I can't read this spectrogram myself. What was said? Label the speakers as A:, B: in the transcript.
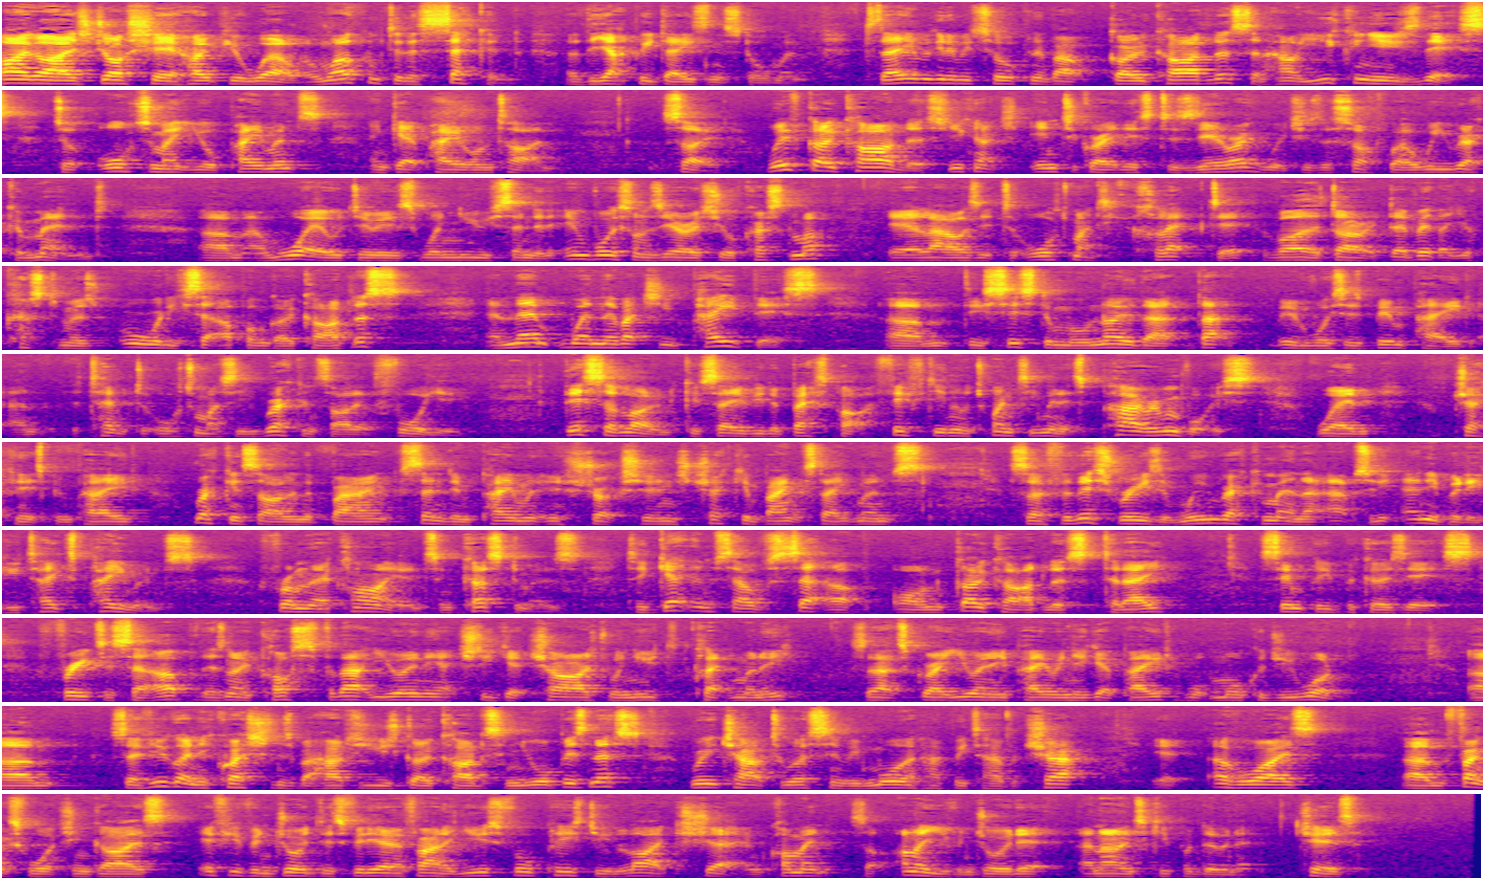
A: Hi guys, Josh here, hope you're well and welcome to the second of the Happy Days instalment. Today we're going to be talking about Go Cardless and how you can use this to automate your payments and get paid on time. So with Go Cardless you can actually integrate this to Xero which is the software we recommend um, and what it will do is when you send an invoice on Xero to your customer it allows it to automatically collect it via the direct debit that your customer's already set up on Go Cardless and then when they've actually paid this um, the system will know that that invoice has been paid and attempt to automatically reconcile it for you. This alone could save you the best part of 15 or 20 minutes per invoice when checking it's been paid, reconciling the bank, sending payment instructions, checking bank statements. So for this reason, we recommend that absolutely anybody who takes payments from their clients and customers to get themselves set up on GoCardless today, simply because it's free to set up. There's no cost for that. You only actually get charged when you collect money so that's great. You only pay when you get paid. What more could you want? Um, so if you've got any questions about how to use GoCardless in your business, reach out to us and we'll be more than happy to have a chat. otherwise, um, thanks for watching guys. If you've enjoyed this video and found it useful, please do like, share and comment so I know you've enjoyed it and I need to keep on doing it. Cheers.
